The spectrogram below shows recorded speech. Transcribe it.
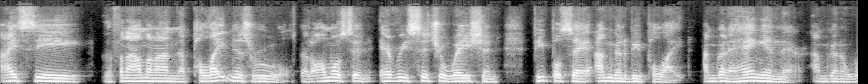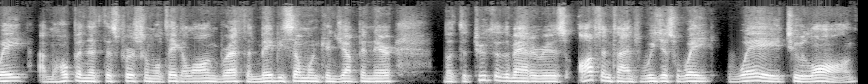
I see the phenomenon, the politeness rule, that almost in every situation, people say, I'm going to be polite. I'm going to hang in there. I'm going to wait. I'm hoping that this person will take a long breath and maybe someone can jump in there. But the truth of the matter is, oftentimes we just wait way too long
